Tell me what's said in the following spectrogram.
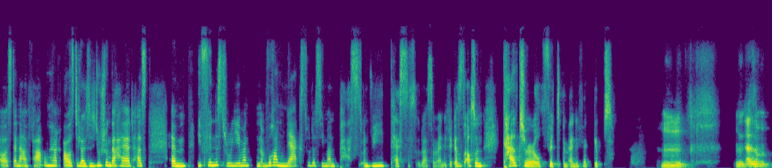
aus deiner Erfahrung heraus, die Leute, die du schon geheiert hast, ähm, wie findest du jemanden, woran merkst du, dass jemand passt und wie testest du das im Endeffekt, dass es auch so ein Cultural Fit im Endeffekt gibt? Hm. Also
